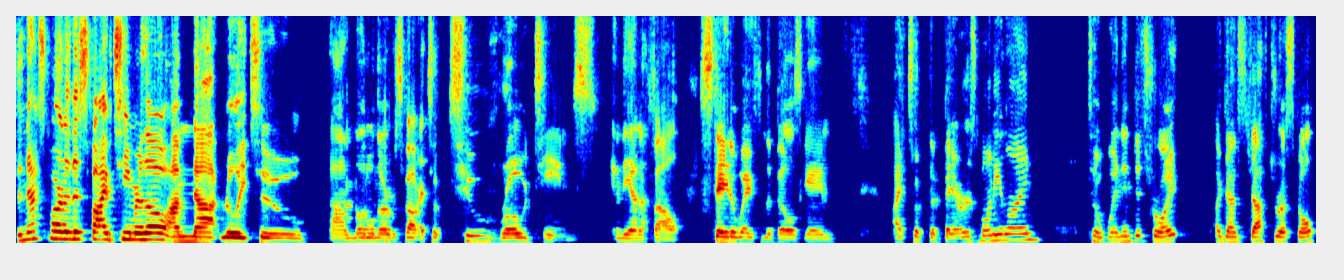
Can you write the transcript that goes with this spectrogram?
The next part of this five teamer, though, I'm not really too. I'm a little nervous about. I took two road teams in the NFL. Stayed away from the Bills game. I took the Bears money line to win in Detroit against Jeff Driskel.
